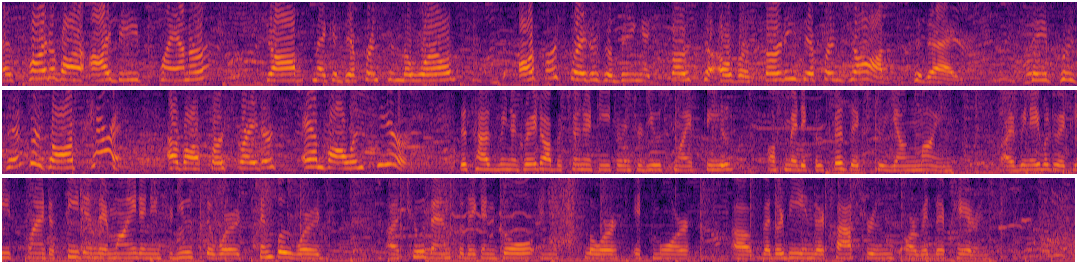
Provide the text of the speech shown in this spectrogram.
As part of our IB planner, Jobs Make a Difference in the World, our first graders are being exposed to over 30 different jobs today. The presenters are parents of our first graders and volunteers. This has been a great opportunity to introduce my field of medical physics to young minds. I've been able to at least plant a seed in their mind and introduce the words, simple words, to them so they can go and explore it more, uh, whether it be in their classrooms or with their parents.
